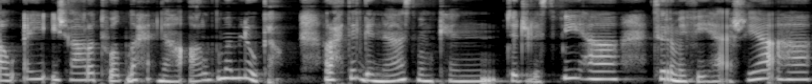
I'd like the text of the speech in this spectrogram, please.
أو أي إشارة توضح أنها أرض مملوكة. راح تلقى الناس ممكن تجلس فيها ترمي فيها أشيائها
